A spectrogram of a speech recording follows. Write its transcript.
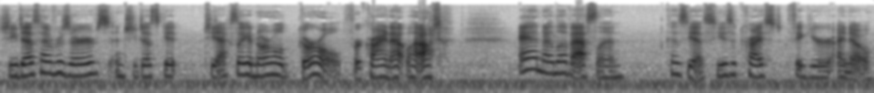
She does have reserves, and she does get she acts like a normal girl for crying out loud. and I love Aslan because yes, he's a Christ figure. I know.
